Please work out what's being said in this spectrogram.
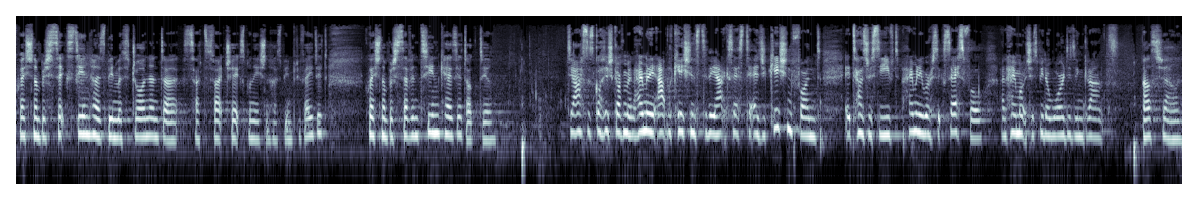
Question number 16 has been withdrawn and a satisfactory explanation has been provided. Question number 17, Kezia Dugdale. To ask the Scottish Government how many applications to the Access to Education Fund it has received, how many were successful and how much has been awarded in grants. Alasdair Allan.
